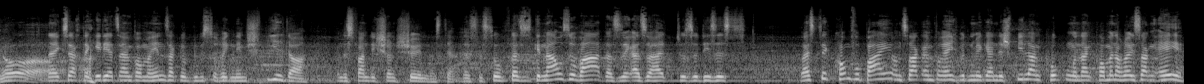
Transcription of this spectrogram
Dann habe ich gesagt, der geht jetzt einfach mal hin und sagt, du bist doch wegen dem Spiel da. Und das fand ich schon schön, dass, der, dass, es, so, dass es genauso war. Dass ich, also halt so dieses, weißt du, komm vorbei und sag einfach, ey, ich würde mir gerne das Spiel angucken. Und dann kommen auch Leute, die sagen, ey,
